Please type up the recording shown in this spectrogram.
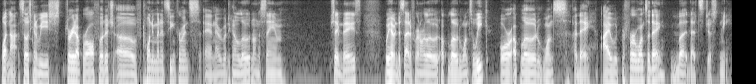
whatnot. So it's gonna be straight up raw footage of 20 minutes increments, and everybody's gonna load on the same same days. We haven't decided if we're gonna load, upload once a week or upload once a day. I would prefer once a day, but that's just me.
